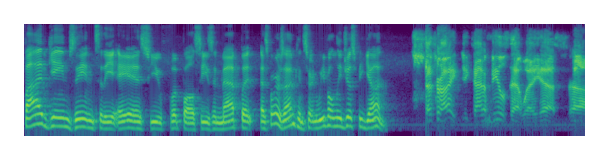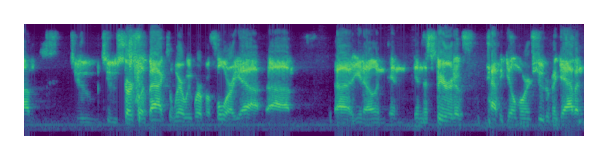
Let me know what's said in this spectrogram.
five games into the ASU football season, Matt. But as far as I'm concerned, we've only just begun. That's right. It kind of feels that way, yes. Um, to to circle it back to where we were before, yeah. Um, uh, you know, in, in, in the spirit of Happy Gilmore and Shooter McGavin,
